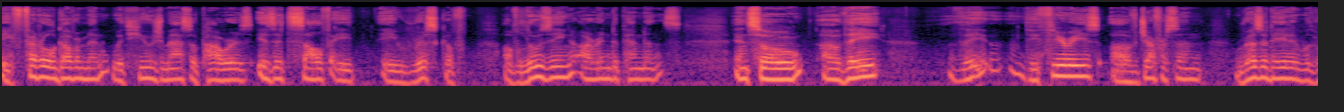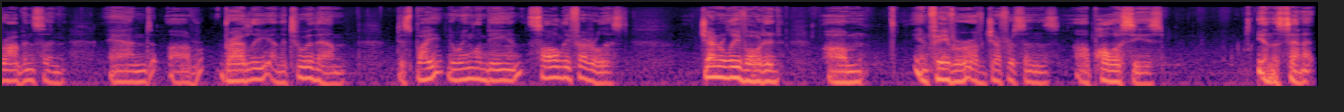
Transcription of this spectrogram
A federal government with huge, massive powers is itself a, a risk of, of losing our independence. And so uh, they, they, the theories of Jefferson resonated with Robinson and uh, Bradley, and the two of them despite New England being solidly Federalist, generally voted um, in favor of Jefferson's uh, policies in the Senate.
